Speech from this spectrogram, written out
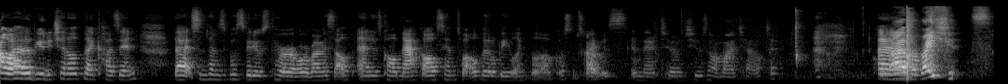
oh, I have a beauty channel with my cousin that sometimes I post videos with her or by myself, and it's called Mac All Sam 12. It'll be linked below. Go I subscribe. was in there too, and she was on my channel too. And Collaborations.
